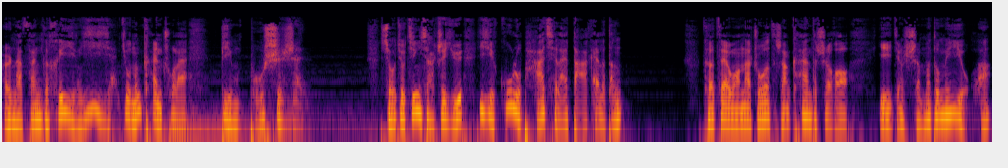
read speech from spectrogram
而那三个黑影一眼就能看出来，并不是人。小舅惊吓之余，一咕噜爬起来，打开了灯。可再往那桌子上看的时候，已经什么都没有了，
